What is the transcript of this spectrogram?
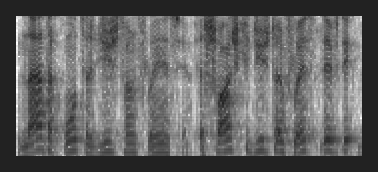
Nada contra digital influência. Eu só acho que digital influência deve ter.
